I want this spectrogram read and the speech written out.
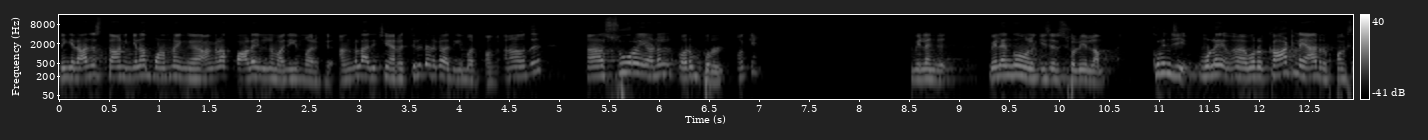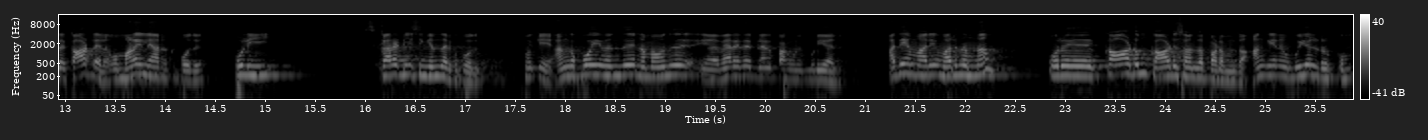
நீங்கள் ராஜஸ்தான் இங்கெல்லாம் போனோம்னா இங்கே அங்கெல்லாம் பாலை நிலம் அதிகமாக இருக்குது அங்கெல்லாம் அதிகம் யாரும் திருடர்கள் அதிகமாக இருப்பாங்க. அதனால் வந்து சூறையாடல் வரும் பொருள். ஓகே விலங்கு. விலங்கும் உங்களுக்கு ஈஸியாக சொல்லிடலாம். குறிஞ்சி முளை ஒரு காட்டில் யார் இருப்பாங்க? சார் காட்டில் இல்லை. மலையில் யார் இருக்க போகுது? புலி கரடி சிங்கம் தான் இருக்க போகுது. ஓகே அங்கே போய் வந்து நம்ம வந்து வேறு எதாவது விலங்கு பார்க்க முடியாது. அதே மாதிரி மருந்தம்னா ஒரு காடும் காடு சார்ந்த படம் தான். அங்கே என்ன முயல் இருக்கும்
